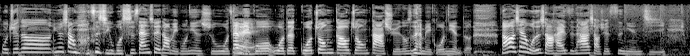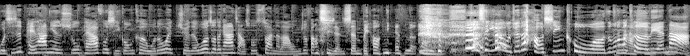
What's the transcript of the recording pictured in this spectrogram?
我觉得，因为像我自己，我十三岁到美国念书，我在美国，我的国中、高中、大学都是在美国念的。然后现在我的小孩子他小学四年级，我其实陪他念书、陪他复习功课，我都会觉得，我有时候都跟他讲说，算了啦，我们就放弃人生，不要念了。就是因为我觉得好辛苦哦，怎么那么可怜呐？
